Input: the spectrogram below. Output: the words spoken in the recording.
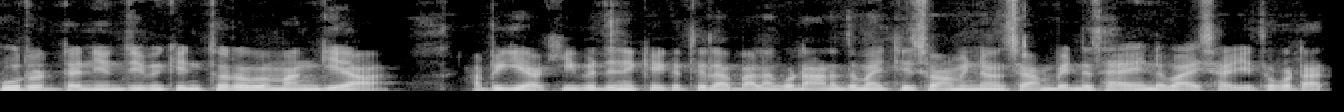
පූර්ව දැනියන්දීමකින් තොරව මං ගියා. අපි ගියා කීප දෙනෙක් එකතු වෙලා බලංගොඩ ආනන්දමෛත්‍රී ස්වාමීන් වහන්සේ හම්බෙන්න සෑහෙන වයසයි එතකොටත්.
